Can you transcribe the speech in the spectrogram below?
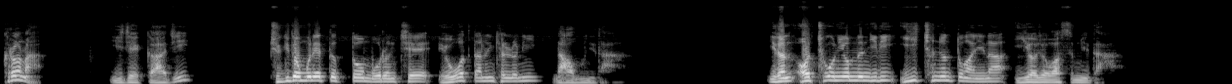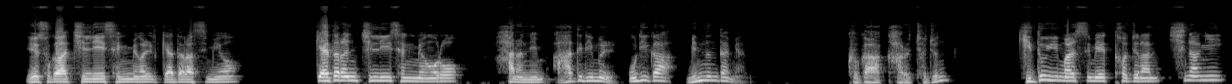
그러나 이제까지 주기도문의 뜻도 모른 채 외웠다는 결론이 나옵니다. 이런 어처구니 없는 일이 2000년 동안이나 이어져 왔습니다. 예수가 진리 생명을 깨달았으며 깨달은 진리 생명으로 하느님 아들임을 우리가 믿는다면 그가 가르쳐준 기도의 말씀에 터전한 신앙이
